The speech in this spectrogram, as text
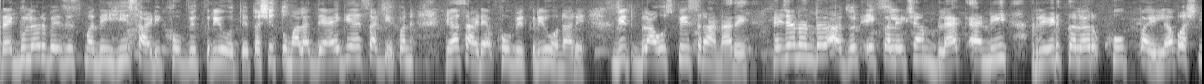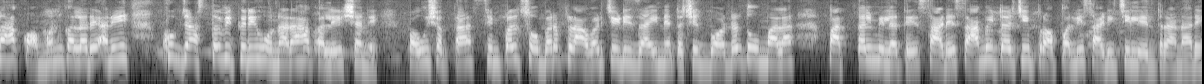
रेग्युलर बेसिसमध्ये ही साडी खूप विक्री होते. तशीच तुम्हाला द्याय घ्यायसाठी पण ह्या साड्या खूप विक्री होणार आहे. विथ ब्लाऊज पीस राहणार आहे. ह्याच्यानंतर अजून एक कलेक्शन ब्लॅक आणि रेड कलर खूप पहिल्यापासून हा कॉमन कलर आहे आणि खूप जास्त विक्री होणारा हा कलेक्शन आहे. पाहू शकता सिंपल सोबर फ्लावरची डिझाईन आहे. तशीच बॉर्डर तुम्हाला पातळ मिळते साडेसहा मीटरची प्रॉपरली साडीची लेंथ राहणार आहे.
